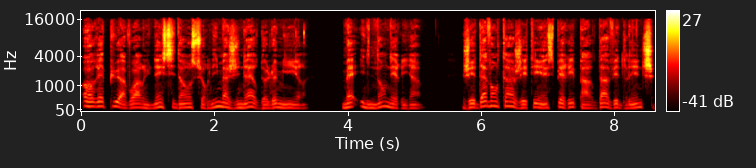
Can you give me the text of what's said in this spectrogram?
aurait pu avoir une incidence sur l'imaginaire de Lemire, mais il n'en est rien j'ai davantage été inspiré par David Lynch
